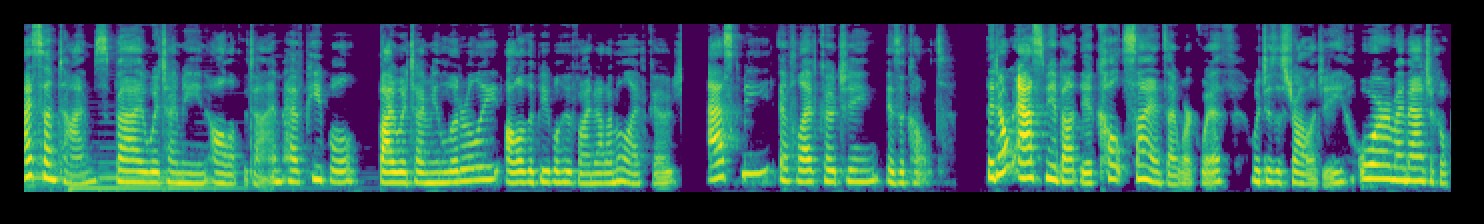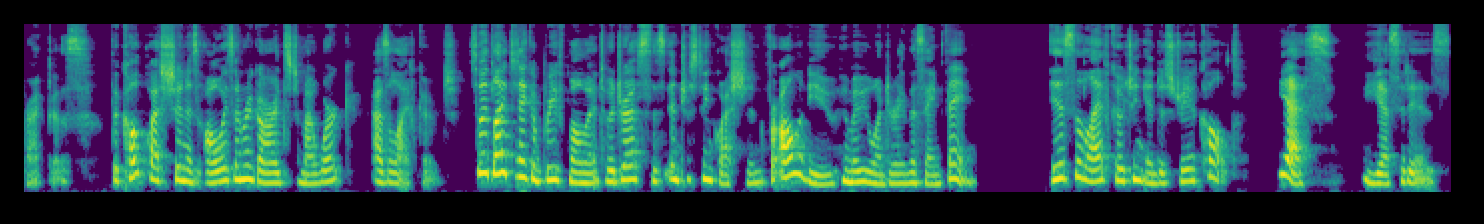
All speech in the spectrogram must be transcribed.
I sometimes, by which I mean all of the time, have people, by which I mean literally all of the people who find out I'm a life coach, ask me if life coaching is a cult. They don't ask me about the occult science I work with, which is astrology, or my magical practice. The cult question is always in regards to my work as a life coach. So I'd like to take a brief moment to address this interesting question for all of you who may be wondering the same thing. Is the life coaching industry a cult? Yes, yes, it is.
